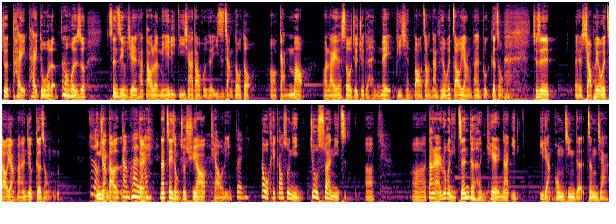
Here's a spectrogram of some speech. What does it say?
就太太多了，哦，或者说，甚至有些人他到了免疫力低下到或者一直长痘痘，哦，感冒，哦，来的时候就觉得很累，脾气很暴躁，男朋友会遭殃，反正不各种，就是呃小朋友会遭殃，反正就各种影响到，赶快来，那这种就需要调理，对，那我可以告诉你，就算你只啊。呃呃，当然，如果你真的很 care 那一一两公斤的增加，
